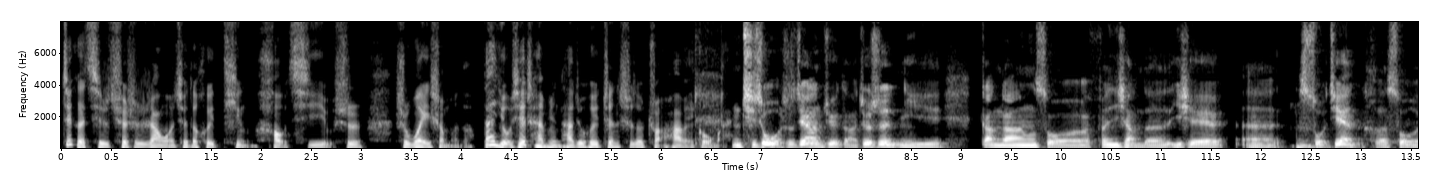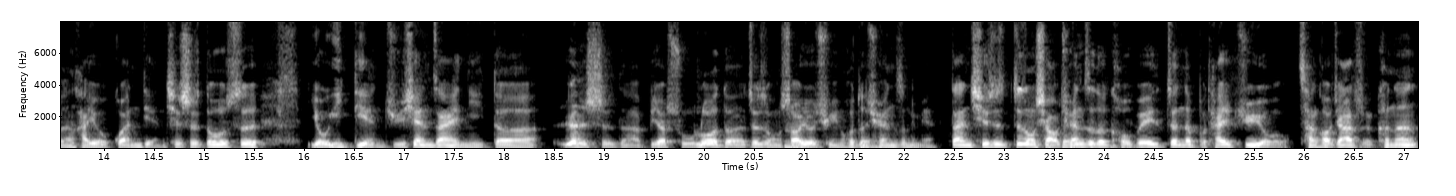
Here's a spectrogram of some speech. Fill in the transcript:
这个其实确实让我觉得会挺好奇，是是为什么的。但有些产品它就会真实的转化为购买。嗯，其实我是这样觉得，就是你刚刚所分享的一些呃所见和所闻还有观点，其实都是有一点局限在你的。认识的比较熟络的这种烧友群或者圈子里面，但其实这种小圈子的口碑真的不太具有参考价值。可能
